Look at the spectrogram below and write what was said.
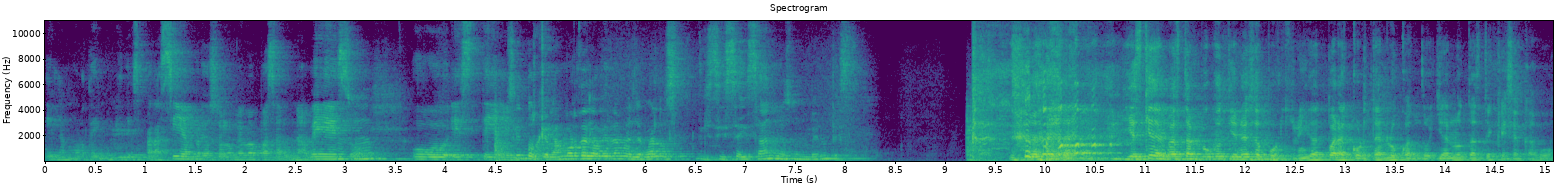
el amor de mi vida es para siempre, o solo me va a pasar una vez, o, o este... Sí, porque el amor de la vida me llevó a los 16 años, no inventes. Y es que además tampoco tienes oportunidad para cortarlo cuando ya notaste que se acabó.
